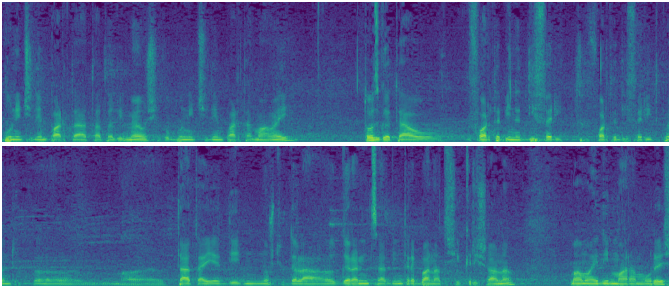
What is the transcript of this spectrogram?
bunicii din partea tatălui meu și cu bunicii din partea mamei. Toți găteau foarte bine, diferit, foarte diferit, pentru că uh, tata e din, nu știu, de la granița dintre Banat și Crișana, mama e din Maramureș,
